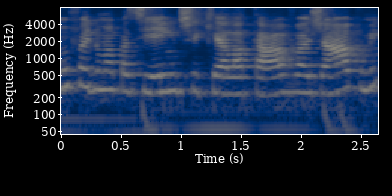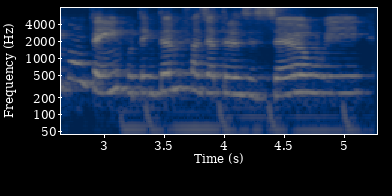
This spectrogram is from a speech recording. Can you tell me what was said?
Um foi de uma paciente que ela estava já comigo há um tempo, tentando fazer a transição e,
